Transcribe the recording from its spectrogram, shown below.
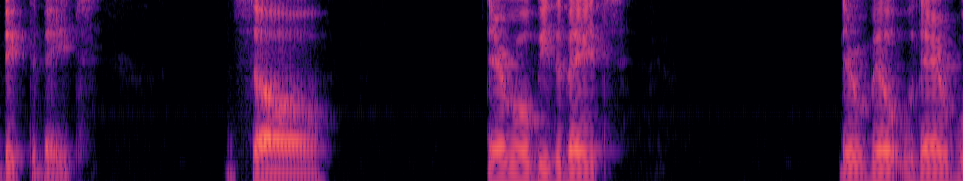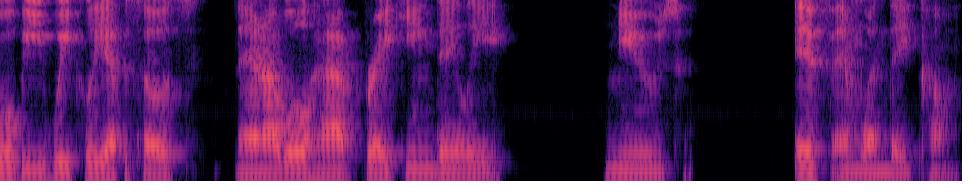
big debates. So there will be debates. There will there will be weekly episodes and I will have breaking daily news if and when they come.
